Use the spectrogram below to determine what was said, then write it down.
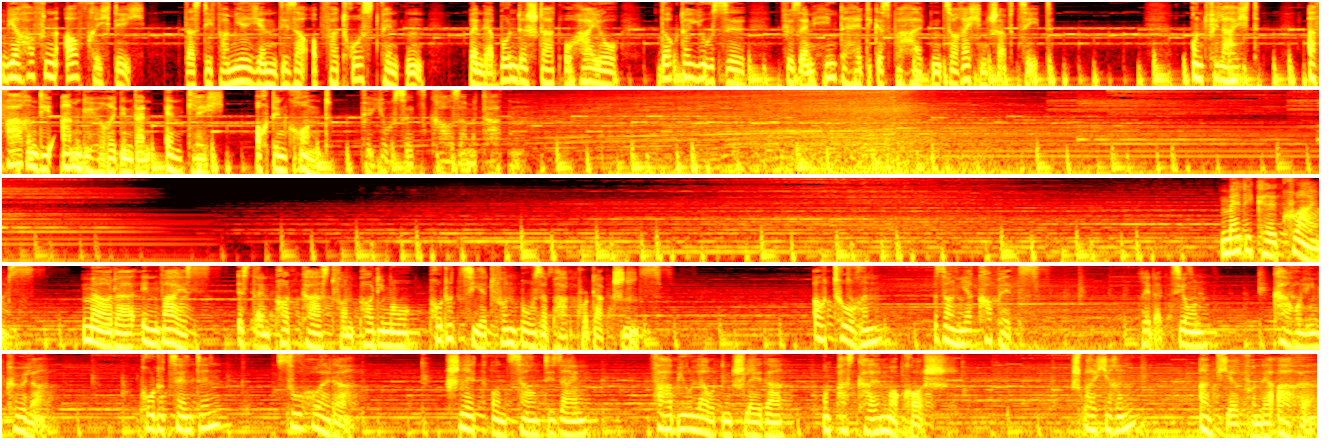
wir hoffen aufrichtig, dass die Familien dieser Opfer Trost finden, wenn der Bundesstaat Ohio Dr. Yusel für sein hinterhältiges Verhalten zur Rechenschaft zieht. Und vielleicht erfahren die Angehörigen dann endlich auch den Grund für Yusels grausame Taten. Medical Crimes Mörder in Weiß ist ein Podcast von Podimo, produziert von Bose Park Productions. Autorin Sonja Koppitz. Redaktion Caroline Köhler. Produzentin Sue Holder. Schnitt und Sounddesign Fabio Lautenschläger und Pascal Mokrosch. Sprecherin Antje von der Ahe.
